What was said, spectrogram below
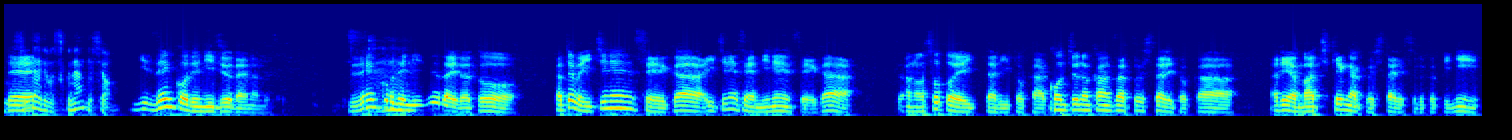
1台で、でも少ないでしょ。に全校で20代なんです。全校で20代だと、例えば1年生が、1年生や2年生が、あの、外へ行ったりとか、昆虫の観察したりとか、あるいは街見学したりするときに、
